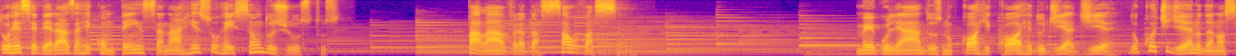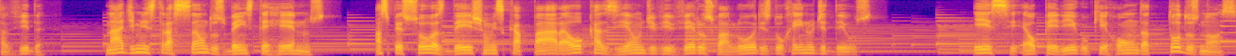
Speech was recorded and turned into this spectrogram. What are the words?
Tu receberás a recompensa na ressurreição dos justos palavra da salvação. Mergulhados no corre-corre do dia a dia, do cotidiano da nossa vida, na administração dos bens terrenos, as pessoas deixam escapar a ocasião de viver os valores do reino de Deus. Esse é o perigo que ronda todos nós,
